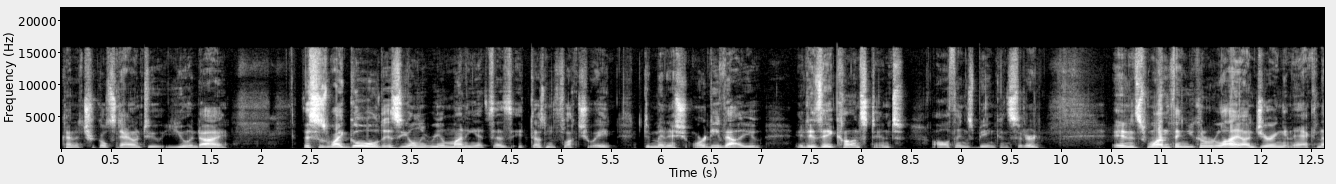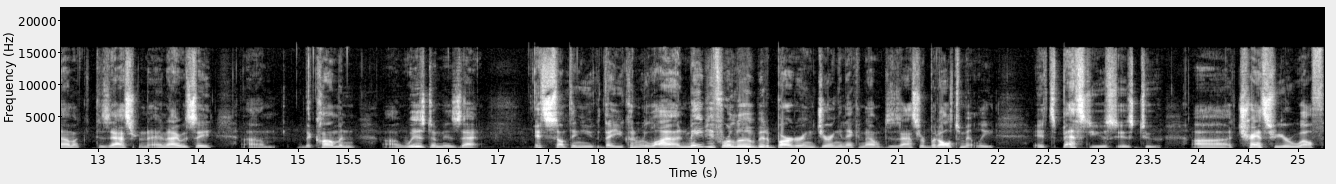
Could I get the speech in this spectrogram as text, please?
kind of trickles down to you and I. This is why gold is the only real money. It says it doesn't fluctuate, diminish, or devalue. It is a constant, all things being considered and it's one thing you can rely on during an economic disaster. And I would say um, the common uh, wisdom is that it's something you, that you can rely on, maybe for a little bit of bartering during an economic disaster, but ultimately, its best use is to uh, transfer your wealth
